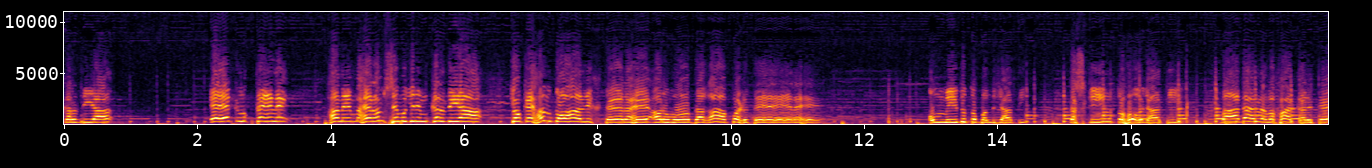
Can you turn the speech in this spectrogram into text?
कर दिया। एक नुक्ते ने हमें महरम से मुजरिम कर दिया, क्योंकि हम दुआ लिखते रहे और वो दगा पढ़ते रहे। उम्मीद तो बंद जाती, तस्कीन तो हो जाती वादा न वफा करते,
